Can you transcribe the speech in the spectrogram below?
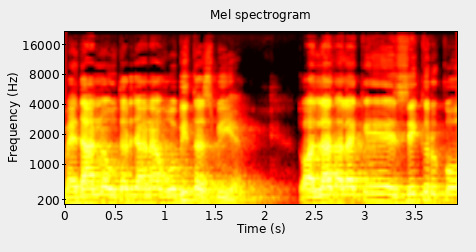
میدان میں اتر جانا، وہ بھی تسبیح ہے۔ تو اللہ تعالیٰ کے ذکر کو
